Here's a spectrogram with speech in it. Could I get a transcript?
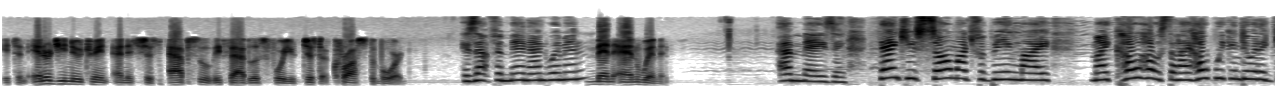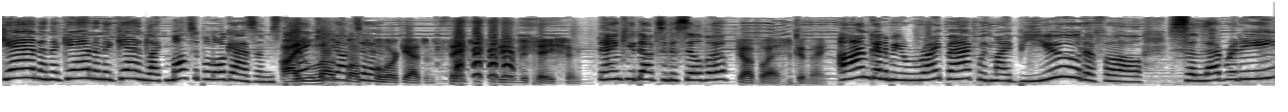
It's an energy nutrient, and it's just absolutely fabulous for you, just across the board, Is that for men and women? men and women. Amazing. Thank you so much for being my my co-host and I hope we can do it again and again and again like multiple orgasms. I Thank love you, Doctor. multiple orgasms. Thank you for the invitation. Thank you, Dr. De Silva. God bless. Good night. I'm going to be right back with my beautiful celebrity,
